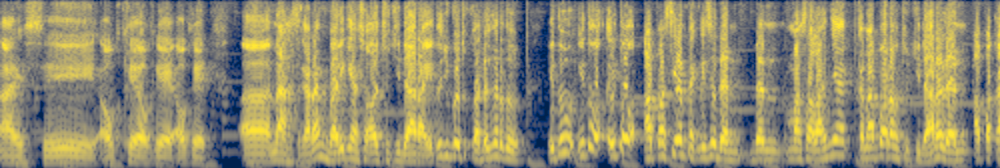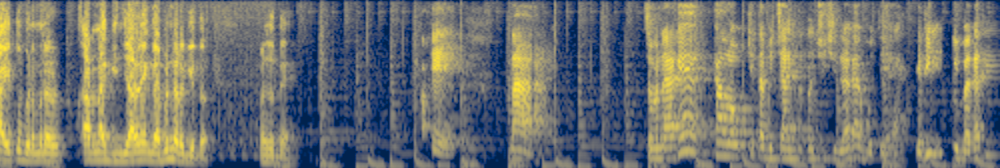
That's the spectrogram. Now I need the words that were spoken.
I see. Oke, oke, oke. Eh, nah, sekarang balik yang soal cuci darah itu juga suka denger tuh. Itu itu itu apa sih yang teknisnya dan dan masalahnya kenapa orang cuci darah dan apakah itu benar-benar karena ginjalnya nggak benar gitu? Maksudnya? Oke. Nah, sebenarnya kalau kita bicara tentang cuci darah, Bud ya. Jadi ibaratnya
